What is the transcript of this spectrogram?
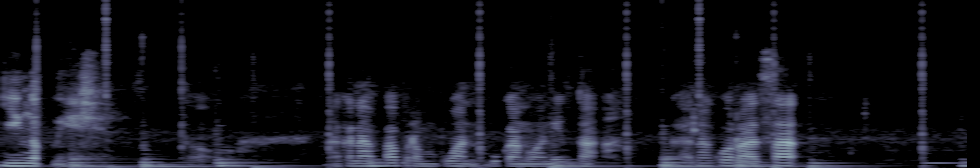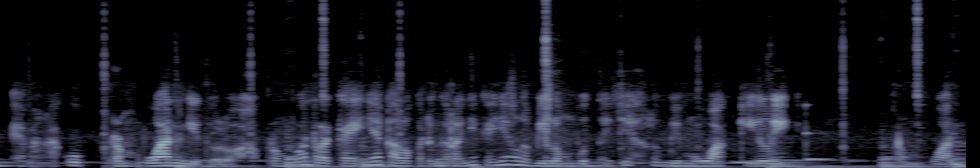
nginget nih kenapa perempuan bukan wanita? Karena aku rasa emang aku perempuan gitu loh. Perempuan kayaknya kalau kedengarannya kayaknya lebih lembut aja lebih mewakili perempuan.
